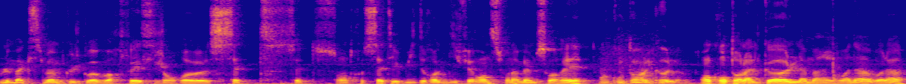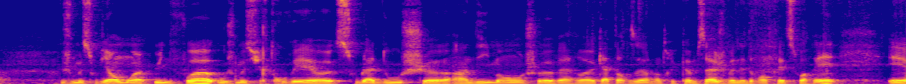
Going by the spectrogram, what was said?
le maximum que je dois avoir fait, c'est genre euh, entre 7 et 8 drogues différentes sur la même soirée. En comptant alcool. En comptant l'alcool, la marijuana, voilà. Je me souviens au moins une fois où je me suis retrouvé euh, sous la douche euh, un dimanche euh, vers 14h, un truc comme ça. Je venais de rentrer de soirée et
